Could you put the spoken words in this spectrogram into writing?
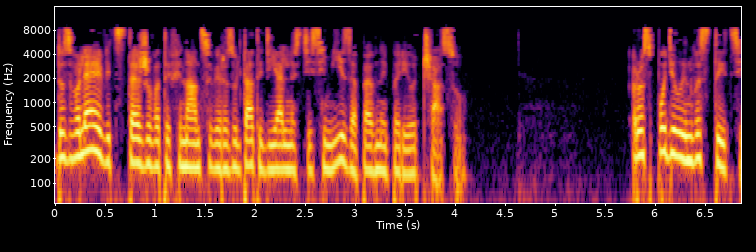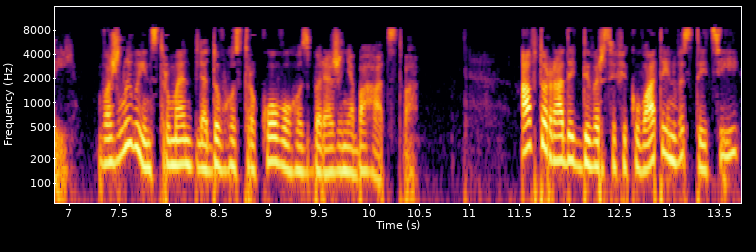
дозволяє відстежувати фінансові результати діяльності сім'ї за певний період часу. Розподіл інвестицій важливий інструмент для довгострокового збереження багатства. Автор радить диверсифікувати інвестиції,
